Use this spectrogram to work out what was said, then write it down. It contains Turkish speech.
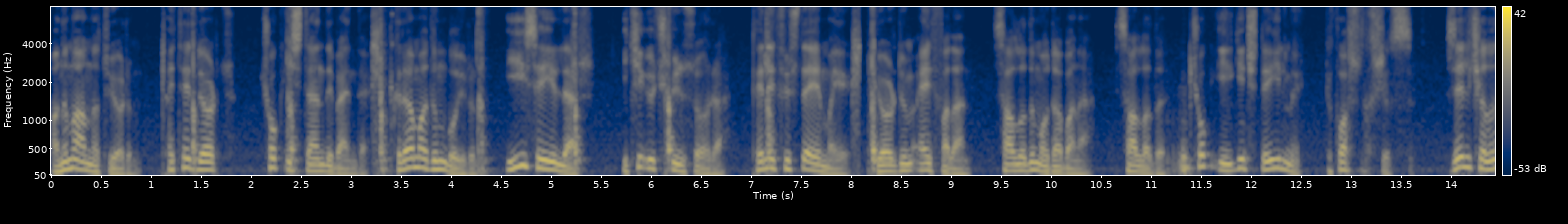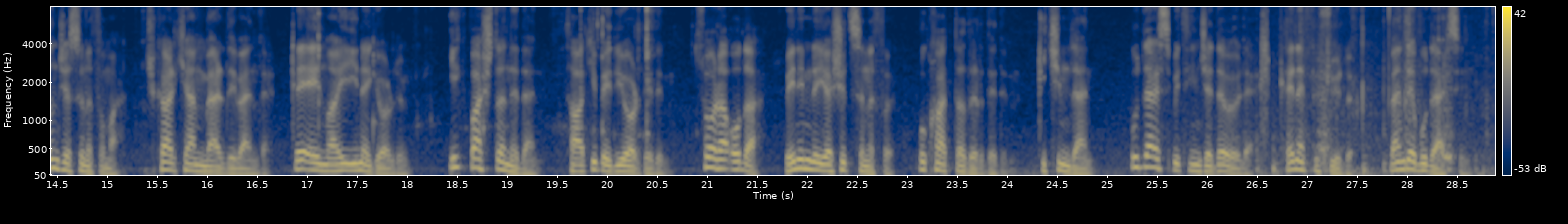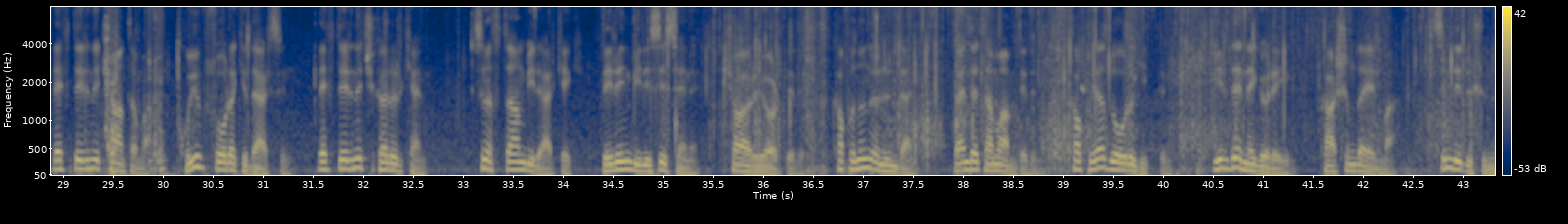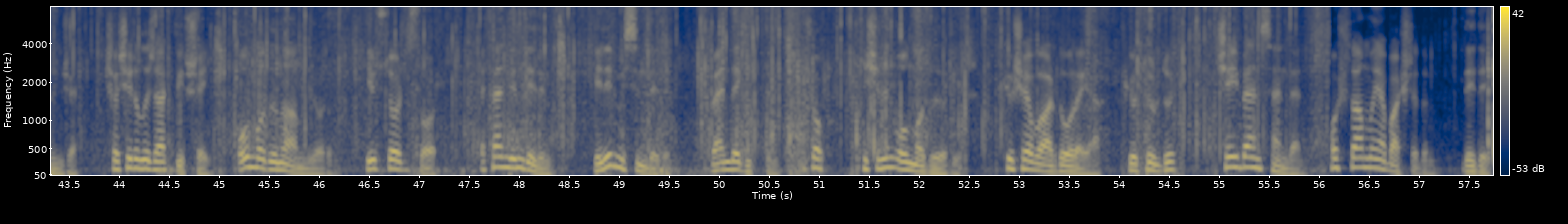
Anımı anlatıyorum. Pete 4 çok istendi bende. Kıramadım buyurun. İyi seyirler. 2-3 gün sonra teneffüste elmayı gördüm el falan. Salladım o da bana. Salladı. Çok ilginç değil mi? Hipostasız. Zil çalınca sınıfıma. Çıkarken merdivende. Ve elmayı yine gördüm. İlk başta neden? Takip ediyor dedim. Sonra o da benimle yaşıt sınıfı. Bu kattadır dedim. İçimden. Bu ders bitince de öyle. Teneffüsüydü. Ben de bu dersin. Defterini çantama. Koyup sonraki dersin. Defterini çıkarırken. Sınıftan bir erkek. Derin birisi seni. Çağırıyor dedi. Kapının önünden. Ben de tamam dedim. Kapıya doğru gittim. Bir de ne göreyim. Karşımda elma. Şimdi düşününce. Şaşırılacak bir şey. Olmadığını anlıyorum. Bir soru sor. Efendim dedim. Gelir misin dedi. Ben de gittim. Çok kişinin olmadığı bir köşe vardı oraya. Götürdü. Şey ben senden. Hoşlanmaya başladım dedi.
